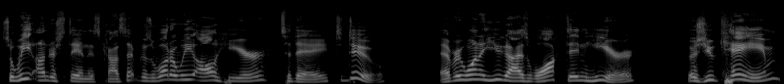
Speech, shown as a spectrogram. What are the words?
So, we understand this concept because what are we all here today to do? Every one of you guys walked in here because you came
